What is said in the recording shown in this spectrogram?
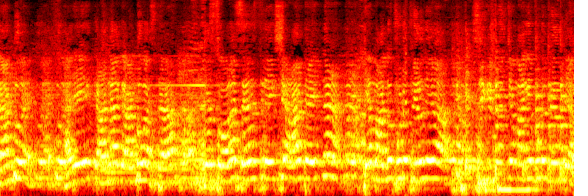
गांडू आहे. अरे काना गांडू असता. तर सोळा सहस्त्र एकशे आठ आहेत ना त्या मागे पुढे फिरू द्या. श्रीकृष्णाच्या मागे पुढे फिरू द्या.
